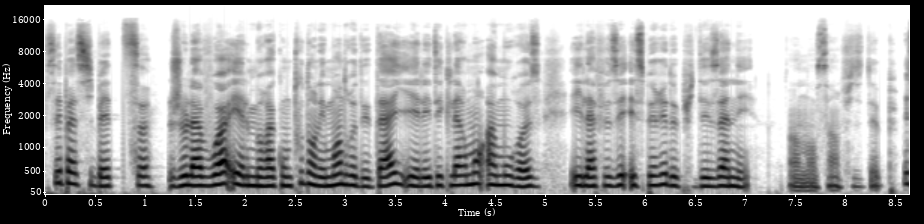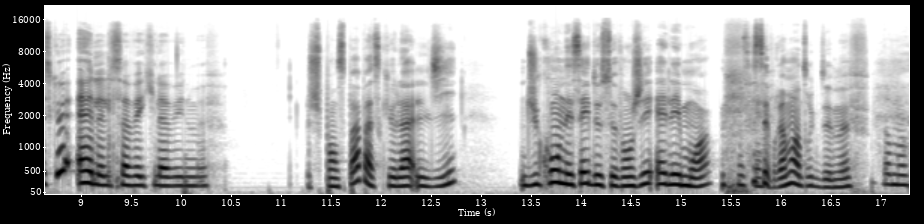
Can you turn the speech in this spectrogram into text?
C'est pas si bête. Je la vois et elle me raconte tout dans les moindres détails et elle était clairement amoureuse et il la faisait espérer depuis des années. Oh non, c'est un fils d'up. Est-ce que elle, elle savait qu'il avait une meuf? Je pense pas parce que là, elle dit Du coup, on essaye de se venger, elle et moi. Ok, C'est vraiment un truc de meuf. Vraiment.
